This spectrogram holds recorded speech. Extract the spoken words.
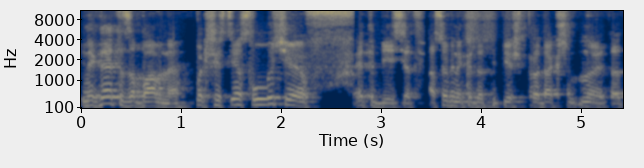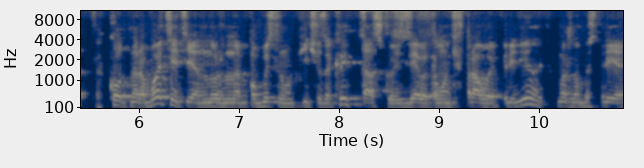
Иногда это забавно. В большинстве случаев это бесит. Особенно, когда ты пишешь продакшн, ну, этот код на работе, тебе нужно по-быстрому фичу закрыть, таску из левой колонки в правую передвинуть как можно быстрее.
